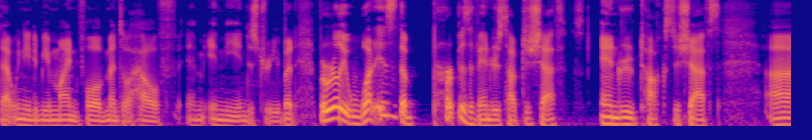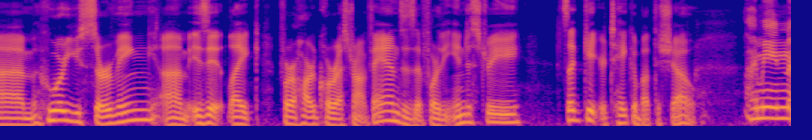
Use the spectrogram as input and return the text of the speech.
that we need to be mindful of mental health in, in the industry. But but really, what is the purpose of Andrew's Talk to Chefs? Andrew talks to chefs. Um, who are you serving? Um, is it like for hardcore restaurant fans? Is it for the industry? It's like get your take about the show. I mean,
